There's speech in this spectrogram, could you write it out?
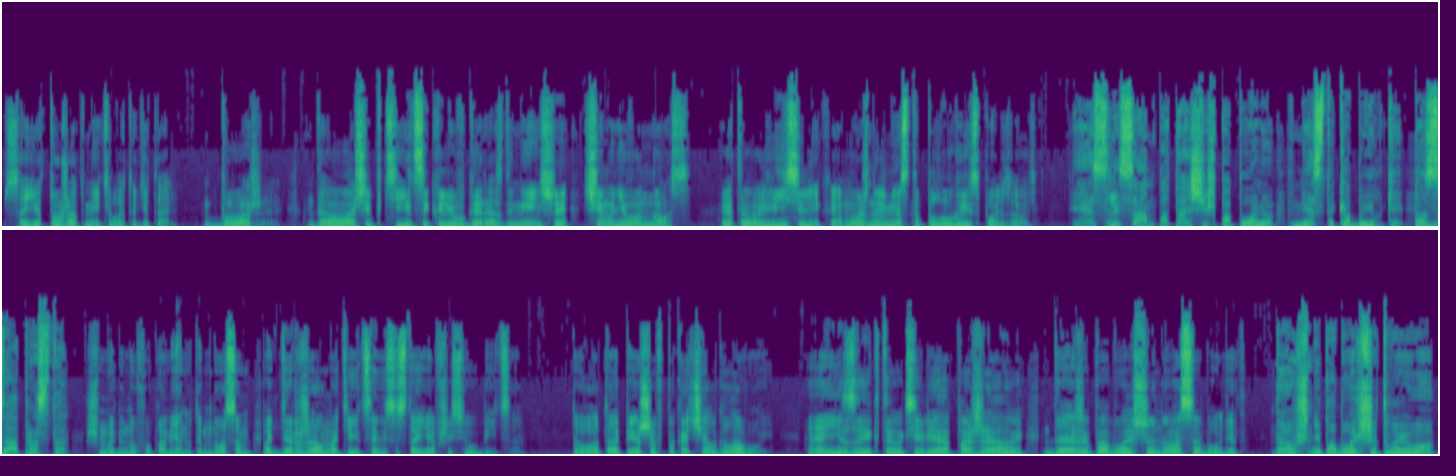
Саед тоже отметил эту деталь. Боже, да у вашей птицы клюв гораздо меньше, чем у него нос. Этого висельника можно вместо плуга использовать. «Если сам потащишь по полю вместо кобылки, то запросто!» Шмыгнув упомянутым носом, поддержал матейца несостоявшийся убийца. Тот, опешив, покачал головой. «А язык-то у тебя, пожалуй, даже побольше носа будет». «Да уж не побольше твоего!»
